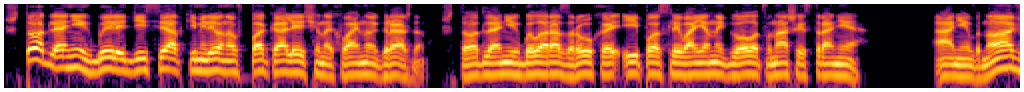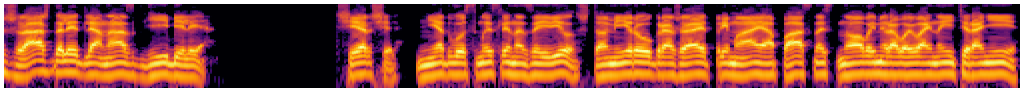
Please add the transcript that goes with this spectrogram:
Что для них были десятки миллионов покалеченных войной граждан? Что для них была разруха и послевоенный голод в нашей стране? Они вновь жаждали для нас гибели. Черчилль недвусмысленно заявил, что миру угрожает прямая опасность новой мировой войны и тирании,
